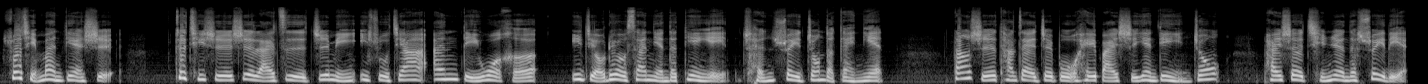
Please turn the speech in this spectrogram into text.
说起慢电视。这其实是来自知名艺术家安迪沃荷一九六三年的电影《沉睡中》的概念。当时他在这部黑白实验电影中拍摄情人的睡脸，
